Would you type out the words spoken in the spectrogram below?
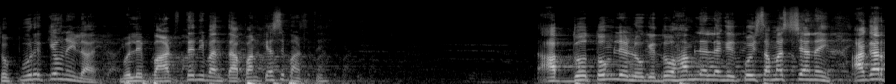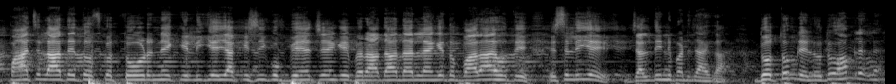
तो पूरे क्यों नहीं लाए? बोले, बांटते नहीं बनता, अपन कैसे बांटते? आप दो तुम ले लोगे, दो हम ले लेंगे, कोई समस्या नहीं। अगर पाँच लाते तो उसको तोड़ने के लिए या किसी को बेचेंगे, फिर आधा आधा लेंगे तो बारह होती। इसलिए जल्दी निपट जाएगा। दो तुम ले लो, दो हम ले लें।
